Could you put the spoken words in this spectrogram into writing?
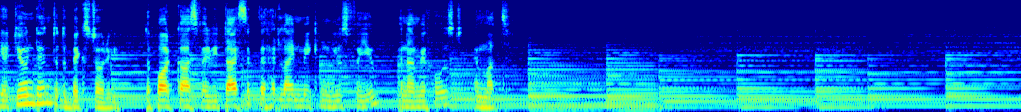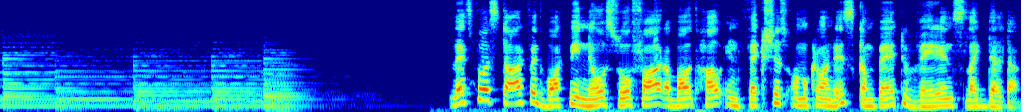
You're tuned in to The Big Story, the podcast where we dissect the headline making news for you, and I'm your host, Himmat. Let's first start with what we know so far about how infectious Omicron is compared to variants like Delta.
